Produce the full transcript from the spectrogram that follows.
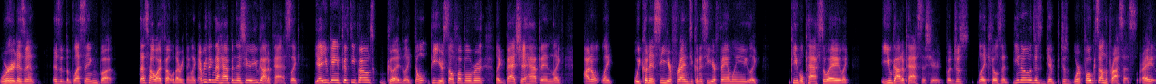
word isn't isn't the blessing but that's how i felt with everything like everything that happened this year you got to pass like yeah, you gained 50 pounds, good. Like, don't beat yourself up over it. Like, bad shit happened. Like, I don't like, we couldn't see your friends, you couldn't see your family. Like, people passed away. Like, you got to pass this year. But just like Phil said, you know, just get, just work, focus on the process, right?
